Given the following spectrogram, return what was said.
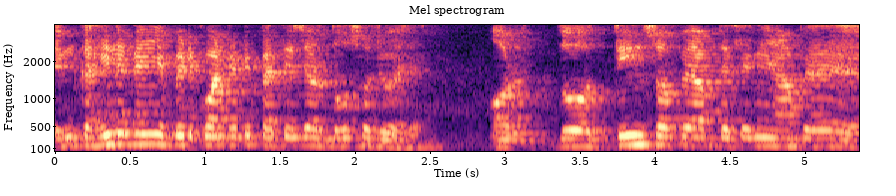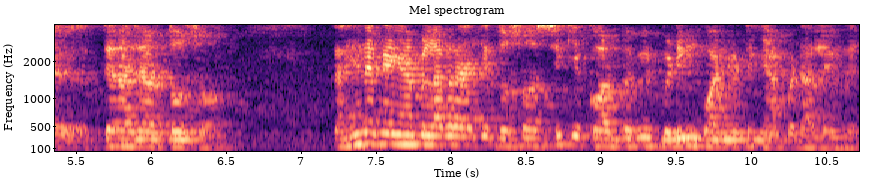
लेकिन कहीं ना कहीं ये बिड क्वांटिटी पैंतीस हज़ार दो सौ जो है और दो तीन सौ पे आप देखेंगे यहाँ पे तेरह हज़ार दो सौ। कहीं ना कहीं यहाँ पे लग रहा है कि 280 के कॉल पे भी बिडिंग क्वांटिटी यहाँ पे डाले हुए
